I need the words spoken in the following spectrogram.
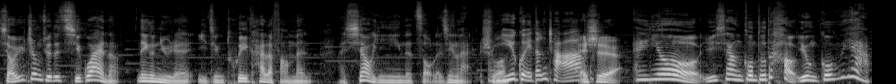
小玉正觉得奇怪呢，那个女人已经推开了房门，啊，笑盈盈的走了进来，说：“女鬼登场。”是，哎呦，于相公读的好用功呀！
